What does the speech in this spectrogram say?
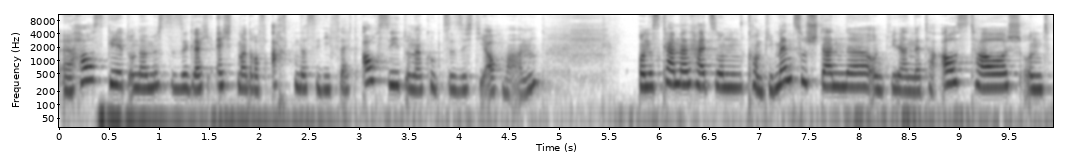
äh, Haus geht und dann müsste sie gleich echt mal darauf achten, dass sie die vielleicht auch sieht und dann guckt sie sich die auch mal an. Und es kam dann halt so ein Kompliment zustande und wieder ein netter Austausch und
